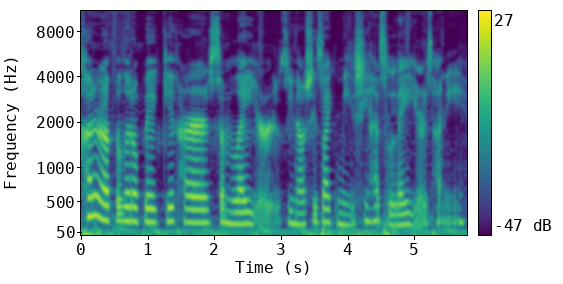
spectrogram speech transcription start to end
cut her up a little bit, give her some layers. You know, she's like me. She has layers, honey.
